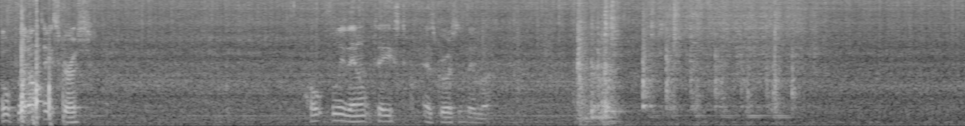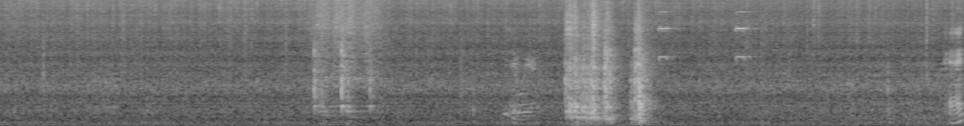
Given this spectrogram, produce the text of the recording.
Hopefully they don't taste gross. Hopefully they don't taste as gross as they look. These are weird. Okay.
